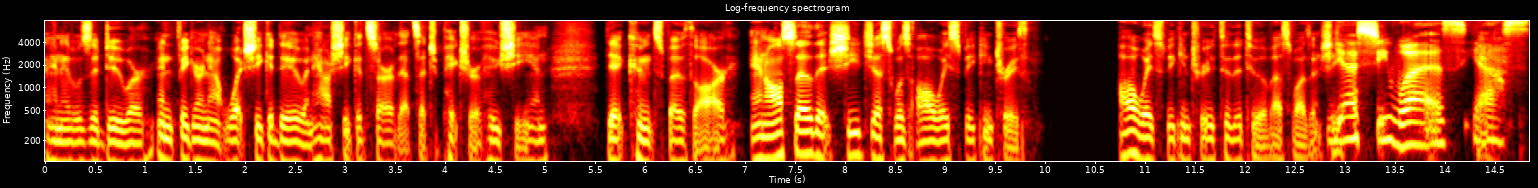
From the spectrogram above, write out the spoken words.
And it was a doer and figuring out what she could do and how she could serve. That's such a picture of who she and Dick Koonce both are. And also that she just was always speaking truth. Always speaking truth to the two of us, wasn't she? yes, she was. Yes.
